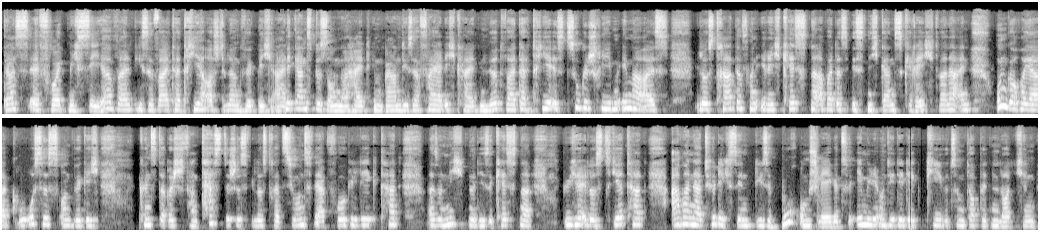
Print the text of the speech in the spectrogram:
Das äh, freut mich sehr, weil diese Walter Trier Ausstellung wirklich eine ganz Besonderheit im Rahmen dieser Feierlichkeiten wird. Walter Trier ist zugeschrieben immer als Illustrator von Erich Kästner, aber das ist nicht ganz gerecht, weil er ein ungeheuer großes und wirklich künstlerisch fantastisches Illustrationswerk vorgelegt hat. Also nicht nur diese Kästner Bücher illustriert hat, aber natürlich sind diese Buchumschläge zu Emil und die Detektive, zum doppelten Lottchen,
